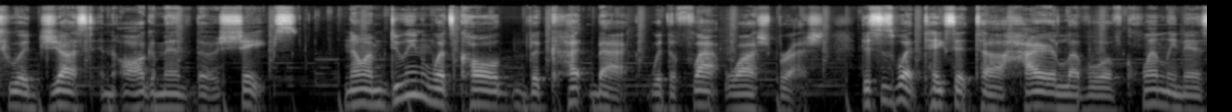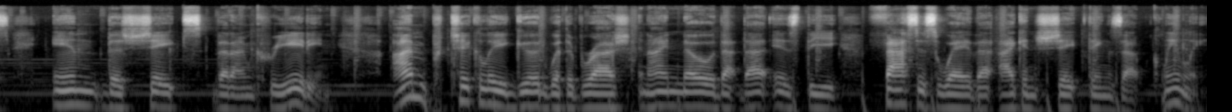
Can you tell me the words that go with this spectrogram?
to adjust and augment those shapes. Now I'm doing what's called the cutback with a flat wash brush. This is what takes it to a higher level of cleanliness in the shapes that I'm creating. I'm particularly good with a brush and I know that that is the fastest way that I can shape things up cleanly.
